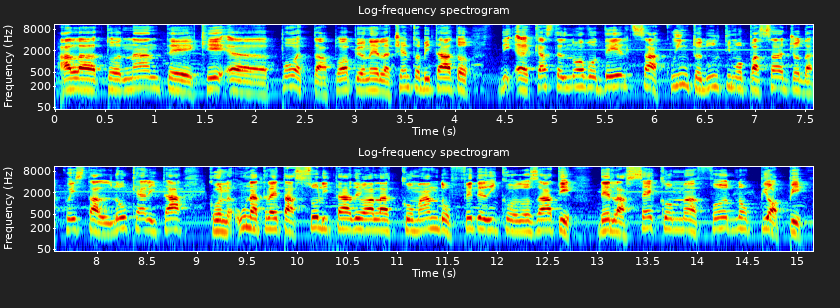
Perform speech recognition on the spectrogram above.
al tornante che eh, porta proprio nel centro abitato di eh, Castelnuovo d'Elsa, quinto ed ultimo passaggio da questa località con un atleta solitario al comando Federico Rosati della Secom Forno Pioppi.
